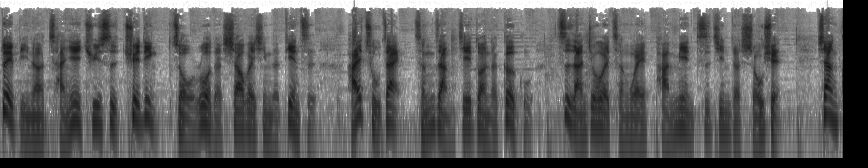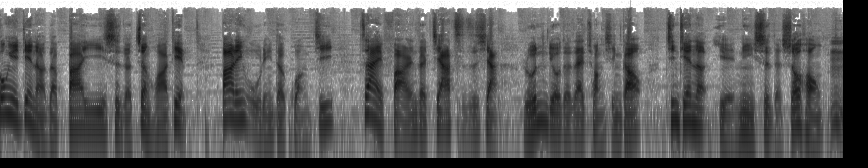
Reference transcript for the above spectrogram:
对比呢产业趋势确定走弱的消费性的电子，还处在成长阶段的个股，自然就会成为盘面资金的首选。像工业电脑的八一一四的振华电、八零五零的广基，在法人的加持之下，轮流的在创新高。今天呢，也逆势的收红。嗯，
